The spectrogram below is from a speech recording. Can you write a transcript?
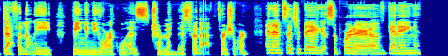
definitely being in New York was tremendous for that, for sure. And I'm such a big supporter of getting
